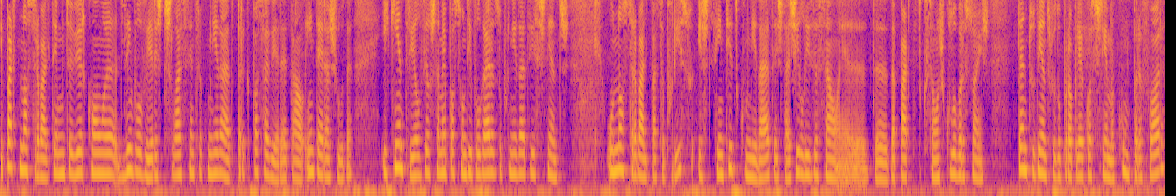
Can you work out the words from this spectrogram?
E parte do nosso trabalho tem muito a ver com a desenvolver estes laços entre a comunidade, para que possa haver a tal interajuda e que entre eles eles também possam divulgar as oportunidades existentes. O nosso trabalho passa por isso, este sentido de comunidade, esta agilização eh, de, da parte do que são as colaborações, tanto dentro do próprio ecossistema como para fora,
